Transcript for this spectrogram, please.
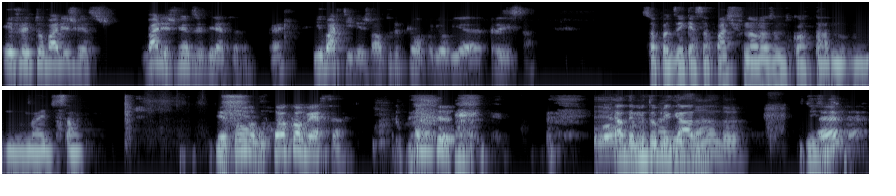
enfrentou várias vezes. Várias vezes a diretora. Okay? E o Martínez, na altura, porque ele apanhou ali a transição. Só para dizer que essa parte final nós vamos cortar no, no, na edição. Eu estou a conversa. Helder, muito obrigado. É?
